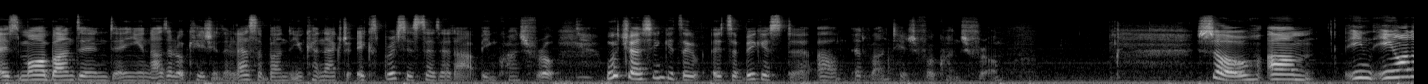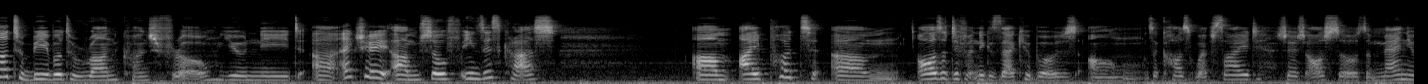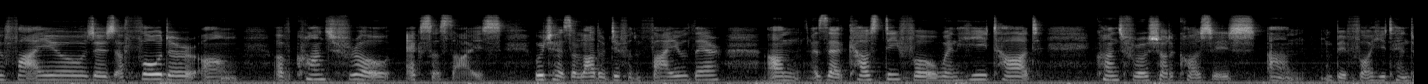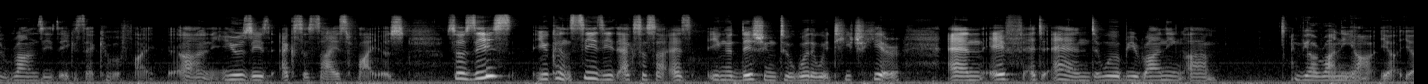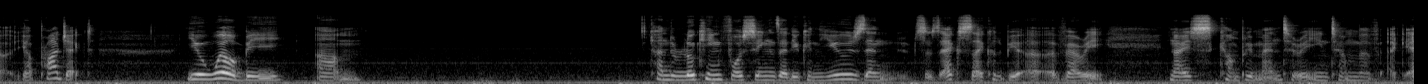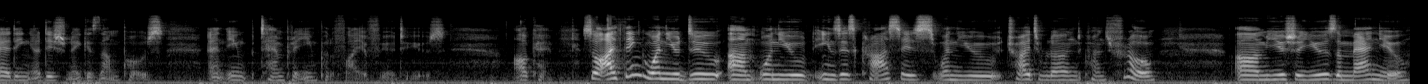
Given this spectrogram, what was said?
is more abundant and in other locations and less abundant, you can actually explicitly set that up in CrunchFlow, which I think is a, it's the biggest uh, advantage for CrunchFlow. So um, in, in order to be able to run CrunchFlow, you need, uh, actually, um, so in this class, um, I put um, all the different executables on the course website. There's also the menu file. There's a folder on of CrunchFlow exercise, which has a lot of different files there. Um, that Carl Steefel, when he taught CrunchFlow short courses um, before he tend to run these executable file, uh, use these exercise files. So these you can see this exercise as in addition to what we teach here. And if at the end we'll be running, um, if you're running your, your, your, your project, you will be um, kind of looking for things that you can use and the exercise could be a, a very nice complementary in terms of adding additional examples and in template input file for you to use. Okay, so I think when you do, um, when you, in these classes, when you try to learn CrunchFlow, um, you should use a menu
